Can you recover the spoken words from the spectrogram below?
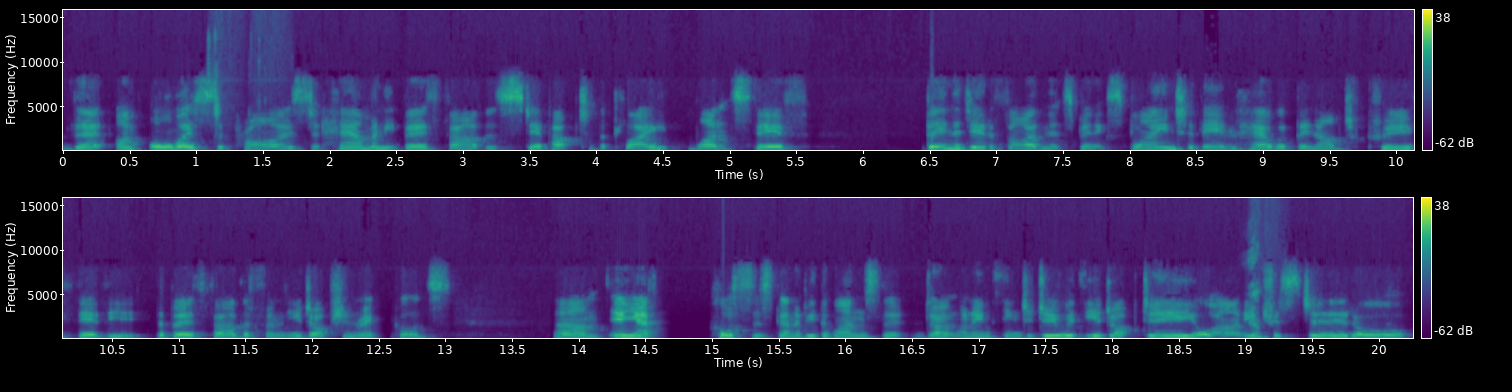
that I'm always surprised at how many birth fathers step up to the plate once they've been identified and it's been explained to them how we've been able to prove they're the, the birth father from the adoption records. Um, and have, of course, there's going to be the ones that don't want anything to do with the adoptee or aren't yep. interested or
